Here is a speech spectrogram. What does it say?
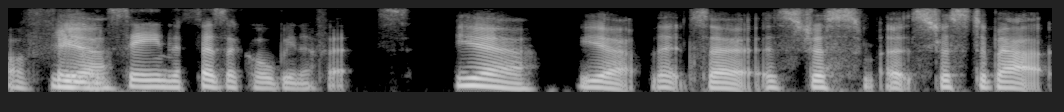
of feeling, yeah. seeing the physical benefits yeah yeah that's it it's just it's just about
